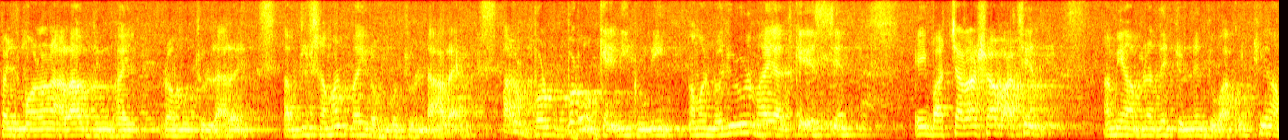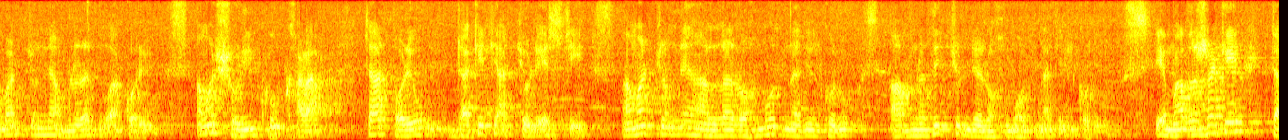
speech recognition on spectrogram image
হয়তো মৌলানা আলাউদ্দিন ভাই রহমতুল্লাহ আলাই, আব্দুল সামাদ ভাই রহমতুল্লাহ আলাই। আর বড় বড় জ্ঞানী গুণী আমার নজরুল ভাই আজকে এসছেন। এই বাচ্চারা সব আছেন। আমি আপনাদের জন্য দোয়া করছি, আমার জন্য আপনারা দোয়া করেন। আমার শরীর খুব খারাপ। তারপরেও ডাকেছি আর চলে এসছি। আমার জন্য আল্লাহ রহমত নাজিল করুক, আপনাদের জন্য রহমত নাজিল করুক। এ মাদ্রাসাকে তা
